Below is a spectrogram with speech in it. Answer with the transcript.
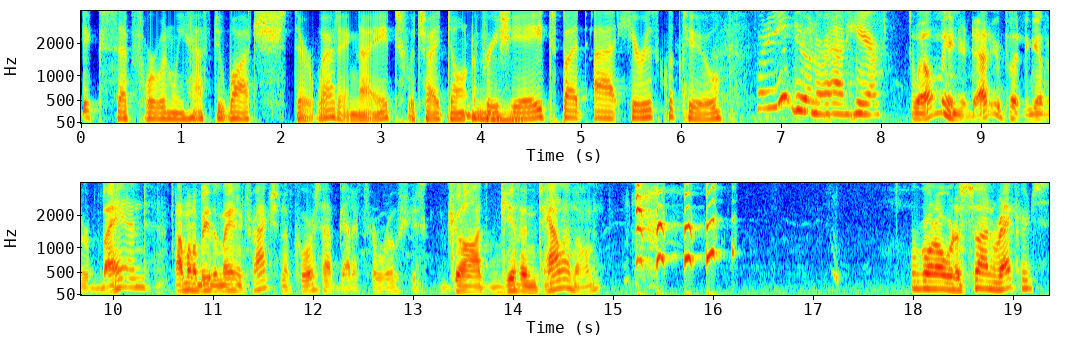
except for when we have to watch their wedding night, which I don't appreciate. But uh, here is clip two. What are you doing around here? Well, me and your daddy are putting together a band. I'm gonna be the main attraction, of course. I've got a ferocious, God-given talent on me. We're going over to Sun Records.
